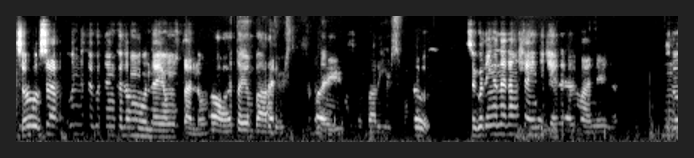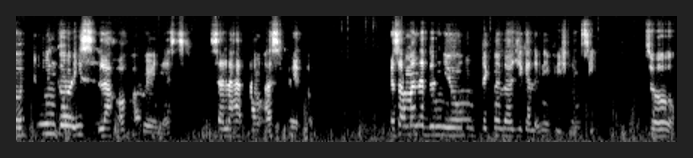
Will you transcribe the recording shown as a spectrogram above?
So, sa una sagutin ko lang muna yung tanong. Oo, ito yung barriers. Barriers. Yung barriers mo. So, sagutin ko na lang siya in a general manner. No? So, tingin ko is lack of awareness sa lahat ng aspeto. Kasama na dun yung technological inefficiency. So,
